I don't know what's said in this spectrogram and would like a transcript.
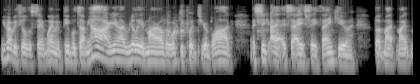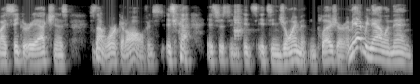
you probably feel the same way. When people tell me, oh, you know, I really admire all the work you put into your blog, I I, I, say, I say thank you. But my, my my secret reaction is it's not work at all. It's it's it's just it's it's enjoyment and pleasure. I mean, every now and then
